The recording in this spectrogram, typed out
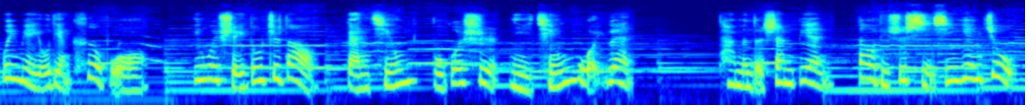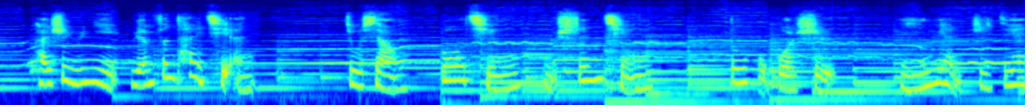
未免有点刻薄，因为谁都知道感情不过是你情我愿。他们的善变到底是喜新厌旧，还是与你缘分太浅？就像多情与深情，都不过是一念之间。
